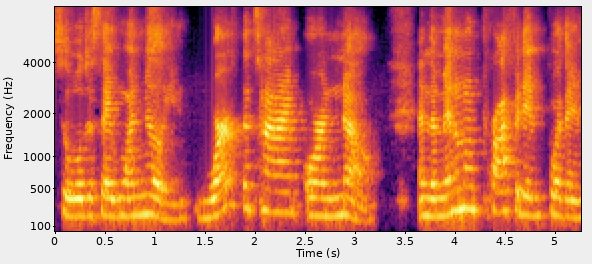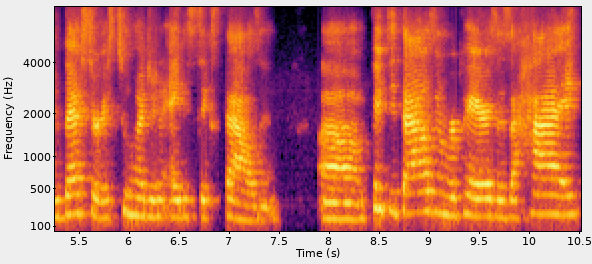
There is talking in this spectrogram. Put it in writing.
so we'll just say 1 million. Worth the time or no? And the minimum profited for the investor is 286,000. Um, 50,000 repairs is a high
